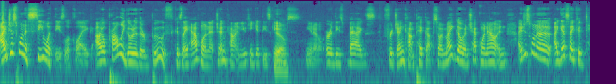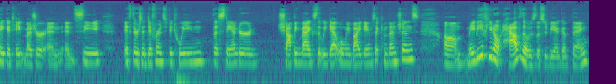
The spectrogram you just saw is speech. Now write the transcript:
I just want to see what these look like. I'll probably go to their booth because they have one at Gen Con. You can get these Yeah. games, you know, or these bags for Gen Con pickup. So I might go and check one out. And I just want to. I guess I could take a tape measure and and see if there's a difference between the standard shopping bags that we get when we buy games at conventions. Um, maybe if you don't have those, this would be a good thing.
